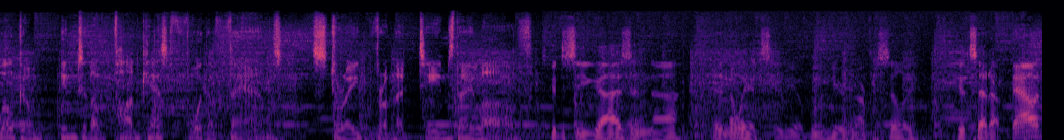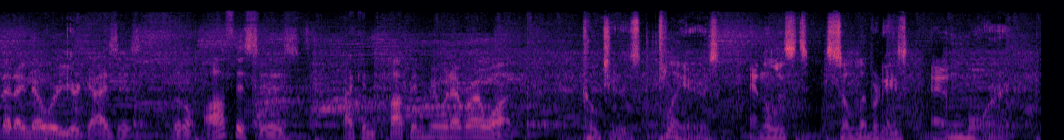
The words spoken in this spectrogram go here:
Welcome into the podcast for the fans, straight from the teams they love. It's good to see you guys, and uh, I didn't know we had Studio B here in our facility. Good setup. Now that I know where your guys' little office is, I can pop in here whenever I want. Coaches, players, analysts, celebrities, and more.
